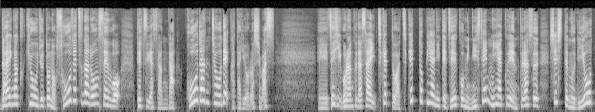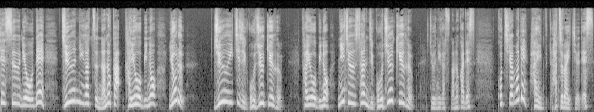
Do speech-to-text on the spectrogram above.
大学教授との壮絶な論戦を哲也さんが講談調で語り下ろします。えー、ぜひご覧ください。チケットはチケットピアにて税込み2200円プラスシステム利用手数料で12月7日火曜日の夜11時59分。火曜日の23時59分、12月7日です。こちらまで、はい、発売中です。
